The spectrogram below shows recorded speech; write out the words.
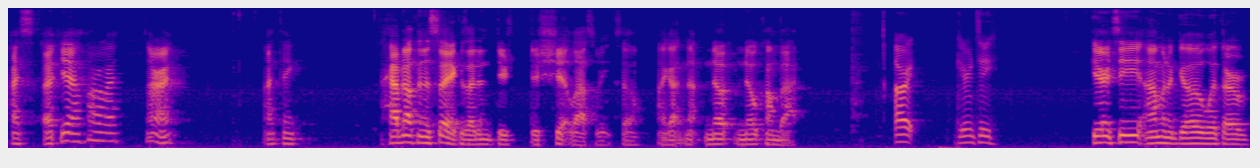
I, uh, yeah, all right, all right. I think I have nothing to say because I didn't do, do shit last week, so I got no no, no comeback. All right, guarantee. Guarantee. I'm gonna go with our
